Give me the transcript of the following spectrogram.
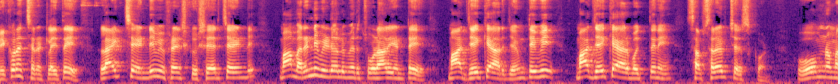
మీకు నచ్చినట్లయితే లైక్ చేయండి మీ ఫ్రెండ్స్కి షేర్ చేయండి. మా మరిన్ని వీడియోలు మీరు చూడాలి అంటే మా జేకేఆర్ జెమ్ టీవీ మా జేకేఆర్ భక్తిని సబ్స్క్రైబ్ చేసుకోండి. ఓం నమ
